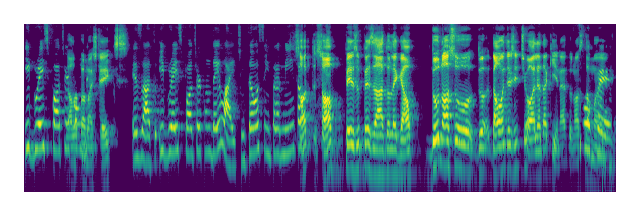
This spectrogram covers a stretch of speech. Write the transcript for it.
E Grace Potter com Alabama Shakes. Exato. E Grace Potter com Daylight. Então, assim, para mim. Tá... Só, só peso pesado, legal do nosso, do, da onde a gente olha daqui, né? Do nosso super, tamanho.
